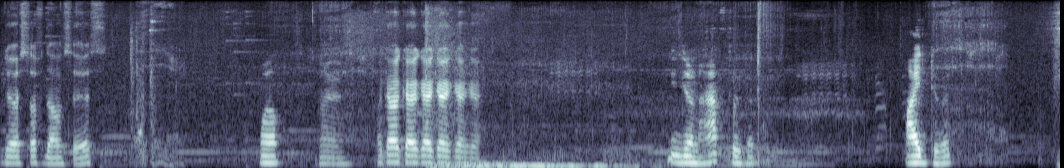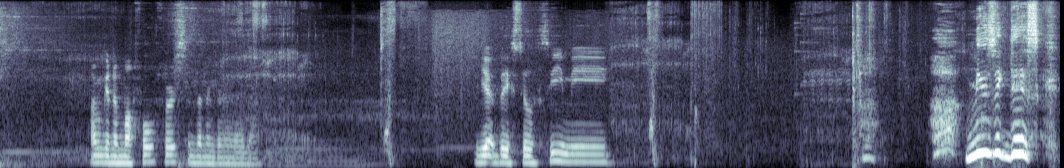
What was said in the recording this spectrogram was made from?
There's stuff downstairs. Well. Okay, okay, okay, okay, okay, okay. you don't have to, but I'd do it. I'm gonna muffle first and then I'm gonna go down. Yeah, they still see me. music disc!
